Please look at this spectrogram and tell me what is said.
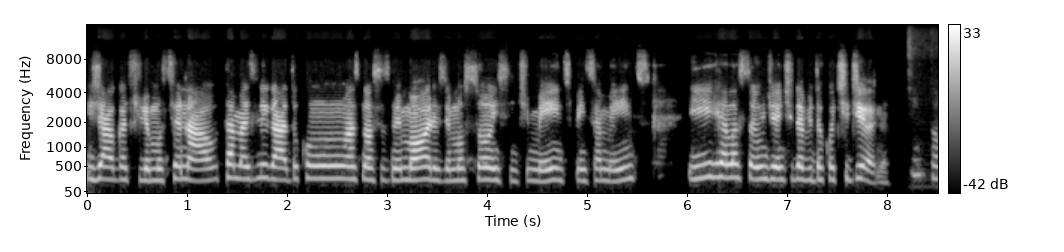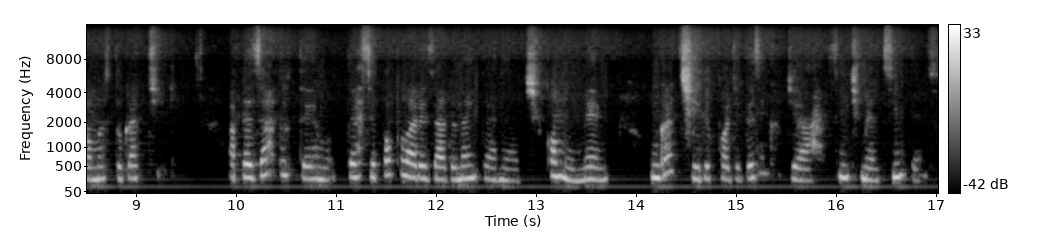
E já o gatilho emocional está mais ligado com as nossas memórias, emoções, sentimentos, pensamentos e relação diante da vida cotidiana. Sintomas do gatilho. Apesar do termo ter se popularizado na internet como um meme, um gatilho pode desencadear sentimentos intensos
